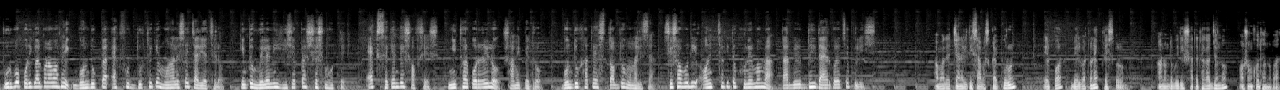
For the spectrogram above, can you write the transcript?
পূর্ব পরিকল্পনা মাফিক বন্দুকটা এক ফুট দূর থেকে মোনালিসাই চালিয়েছিল, কিন্তু মেলেনি হিসেবটা শেষ মুহূর্তে। এক সেকেন্ডে সব শেষ। নিথর পড়ে রইল স্বামী পেদ্রো। বন্দুক হাতে স্তব্ধ মোনালিসা। শেষ অবধি অনিচ্ছাকৃত খুনের মামলা তার বিরুদ্ধেই দায়ের করেছে পুলিশ। আমাদের চ্যানেলটি সাবস্ক্রাইব করুন, এরপর বেল বাটনে প্রেস করুন। আনন্দবিদির সাথে থাকার জন্য অসংখ্য ধন্যবাদ।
